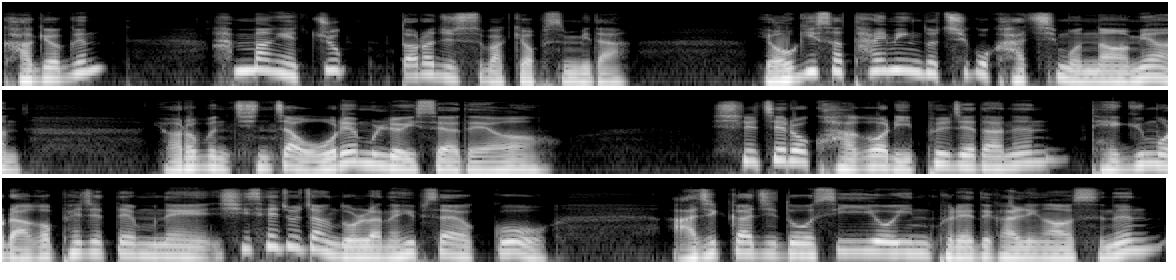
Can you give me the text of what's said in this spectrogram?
가격은 한 방에 쭉 떨어질 수밖에 없습니다. 여기서 타이밍도 치고 같이 못 나오면 여러분 진짜 오래 물려 있어야 돼요. 실제로 과거 리플 재단은 대규모 락업 해제 때문에 시세 조작 논란에 휩싸였고 아직까지도 CEO인 브래드 갈링하우스는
